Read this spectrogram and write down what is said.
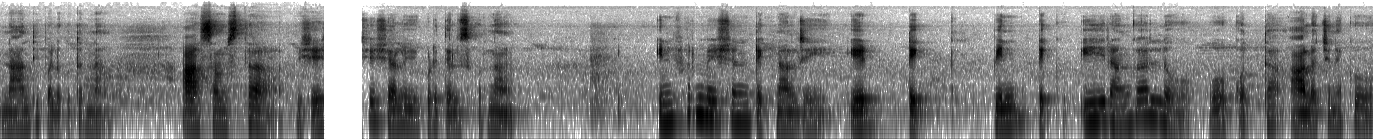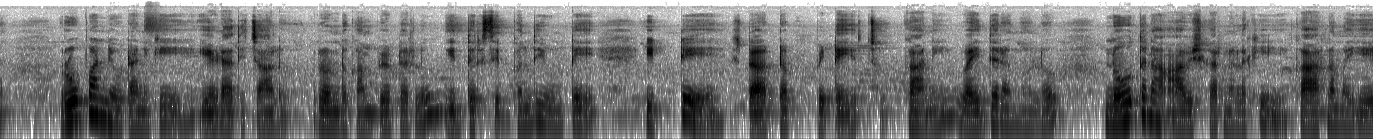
నాంది పలుకుతున్న ఆ సంస్థ విశేషాలు ఇప్పుడు తెలుసుకుందాం. Information technology, ed tech, fintech ఈ రంగాల్లో ఓ కొత్త ఆలోచనకు రూపాన్ని ఇవ్వటానికి ఏడాది చాలు. రెండు కంప్యూటర్లు, ఇద్దరు సిబ్బంది ఉంటే ఇట్టే స్టార్టప్ పెట్టేయచ్చు కానీ వైద్య రంగంలో నూతన ఆవిష్కరణలకి కారణమయ్యే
